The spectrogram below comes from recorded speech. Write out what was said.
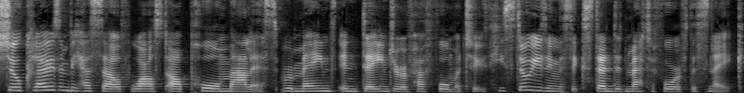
She'll close and be herself whilst our poor Malice remains in danger of her former tooth. He's still using this extended metaphor of the snake,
